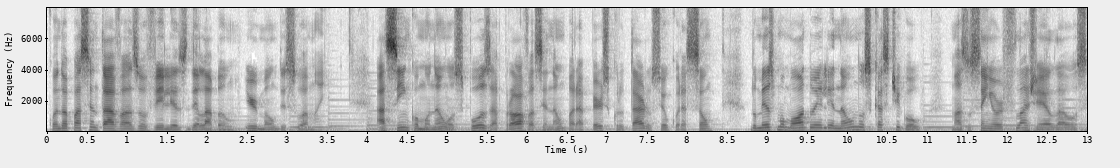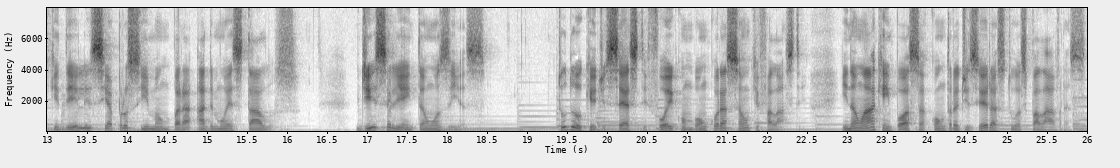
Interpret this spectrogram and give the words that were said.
quando apacentava as ovelhas de Labão, irmão de sua mãe. Assim como não os pôs à prova senão para perscrutar o seu coração, do mesmo modo ele não nos castigou, mas o Senhor flagela os que dele se aproximam para admoestá-los. Disse-lhe então Osias: Tudo o que disseste foi com bom coração que falaste, e não há quem possa contradizer as tuas palavras.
